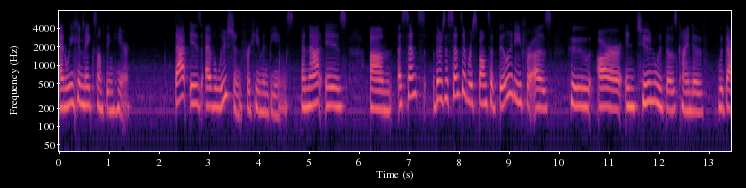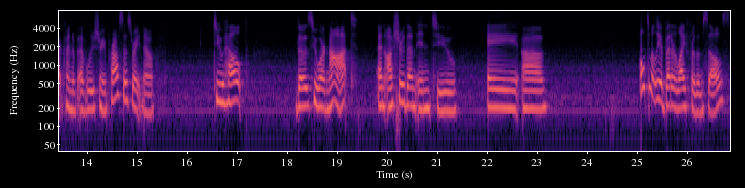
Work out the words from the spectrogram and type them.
and we can make something here. That is evolution for human beings. And that is um, a sense, there's a sense of responsibility for us who are in tune with those kind of, with that kind of evolutionary process right now to help those who are not and usher them into a, uh, ultimately a better life for themselves,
